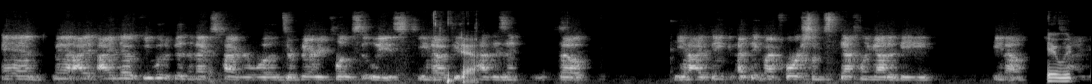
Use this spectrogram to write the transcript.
And man, I, I know he would have been the next Tiger Woods or very close at least, you know, if he yeah. didn't have his injury. So, you know, I think I think my foursome's definitely got to be, you know, it would. Tiger,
